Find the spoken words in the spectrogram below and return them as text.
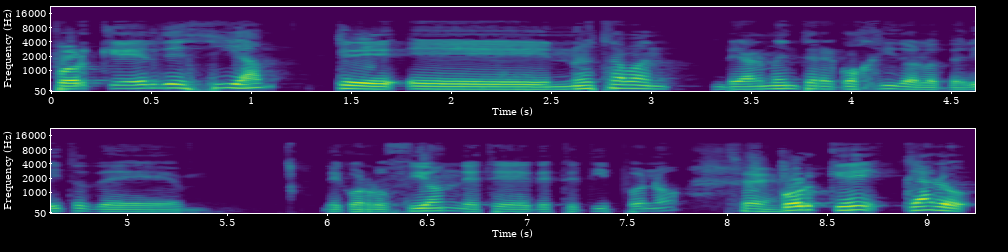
Porque él decía que eh, no estaban realmente recogidos los delitos de, de corrupción de este, de este tipo, ¿no? Sí. Porque, claro,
